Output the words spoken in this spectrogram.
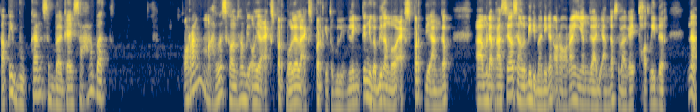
tapi bukan sebagai sahabat. Orang males kalau misalnya beli, oh ya expert, boleh lah expert gitu beli. LinkedIn juga bilang bahwa expert dianggap uh, mendapatkan sales yang lebih dibandingkan orang-orang yang nggak dianggap sebagai thought leader. Nah,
